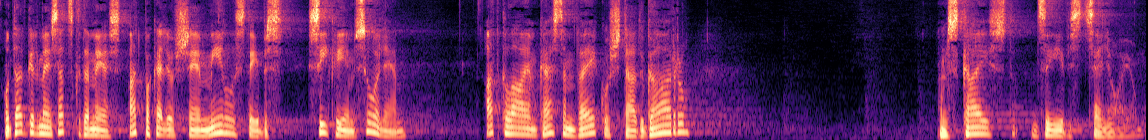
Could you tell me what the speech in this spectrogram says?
Un tad, kad mēs atskatāmies atpakaļ uz šiem mīlestības sīkajiem soļiem, atklājam, ka esam veikuši tādu garu un skaistu dzīves ceļojumu.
